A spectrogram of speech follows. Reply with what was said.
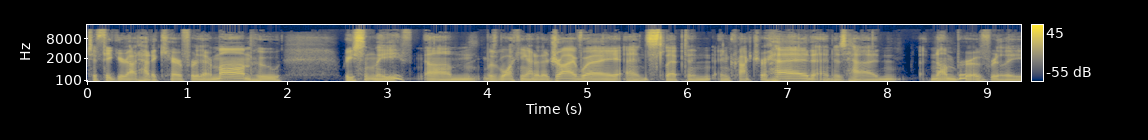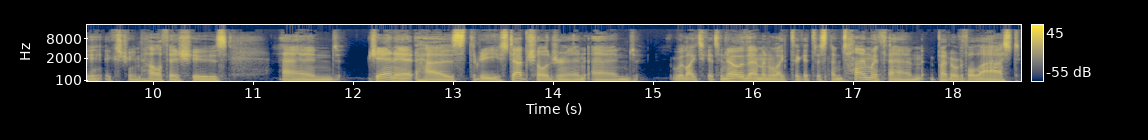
to figure out how to care for their mom who recently um, was walking out of their driveway and slipped and, and cracked her head and has had a number of really extreme health issues. And Janet has three stepchildren and would like to get to know them and would like to get to spend time with them. But over the last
